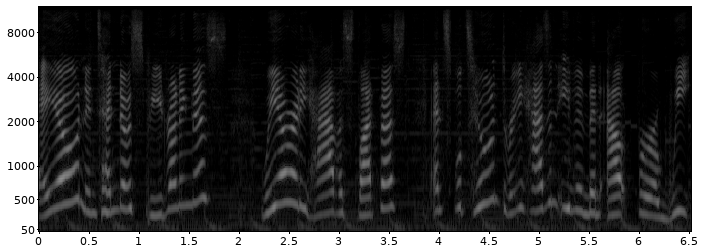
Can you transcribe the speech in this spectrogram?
Ayo Nintendo speedrunning this? We already have a Splatfest, and Splatoon 3 hasn't even been out for a week.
